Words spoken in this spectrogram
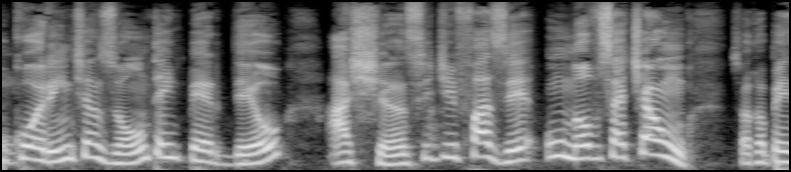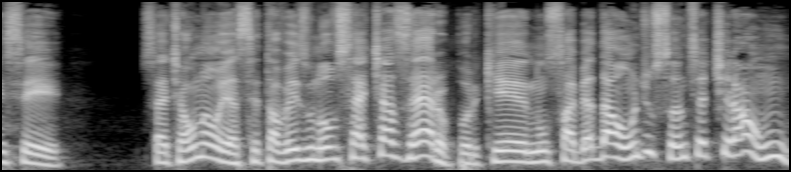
O Corinthians ontem perdeu a chance de fazer um novo 7 a 1 Só que eu pensei, 7 a 1 não, ia ser talvez um novo 7 a 0 porque não sabia da onde o Santos ia tirar um.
